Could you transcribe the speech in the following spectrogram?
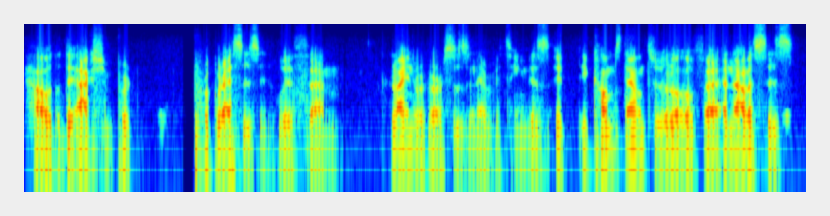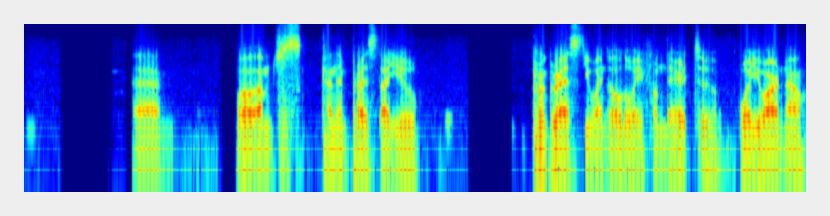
how the, the action pro- progresses in, with um, line reversals and everything. There's, it it comes down to a lot of uh, analysis. Um, well, I'm just kind of impressed that you progressed. You went all the way from there to where you are now.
